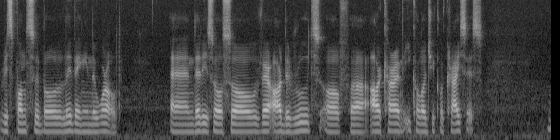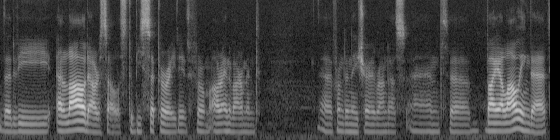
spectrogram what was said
responsible living in the world. And that is also where are the roots of uh, our current ecological crisis. That we allowed ourselves to be separated from our environment, uh, from the nature around us. And uh, by allowing that,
